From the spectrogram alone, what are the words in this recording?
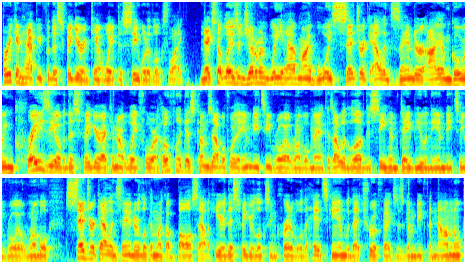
freaking happy for this figure and can't wait to see what it looks like. Next up, ladies and gentlemen, we have my boy Cedric Alexander. I am going crazy over this figure. I cannot wait for it. Hopefully, this comes out before the MDT Royal Rumble, man, because I would love to see him debut in the MDT Royal Rumble. Cedric Alexander looking like a boss out here. This figure looks incredible. The head scan with that True Effects is going to be phenomenal.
